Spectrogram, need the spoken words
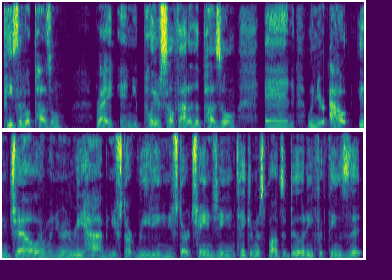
piece of a puzzle right? And you pull yourself out of the puzzle. And when you're out in jail or when you're in rehab and you start reading and you start changing and taking responsibility for things that,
